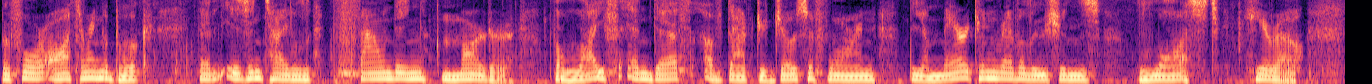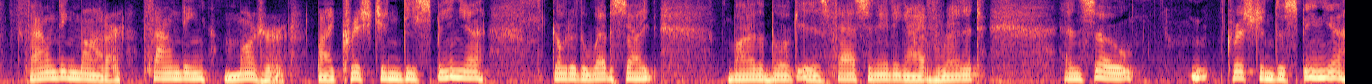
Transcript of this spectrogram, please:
before authoring a book that is entitled Founding Martyr. The Life and Death of Dr. Joseph Warren, the American Revolution's Lost Hero. Founding Martyr, Founding Martyr by Christian Di Spigna. Go to the website, buy the book. It is fascinating. I have read it. And so, Christian Di Spigna,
